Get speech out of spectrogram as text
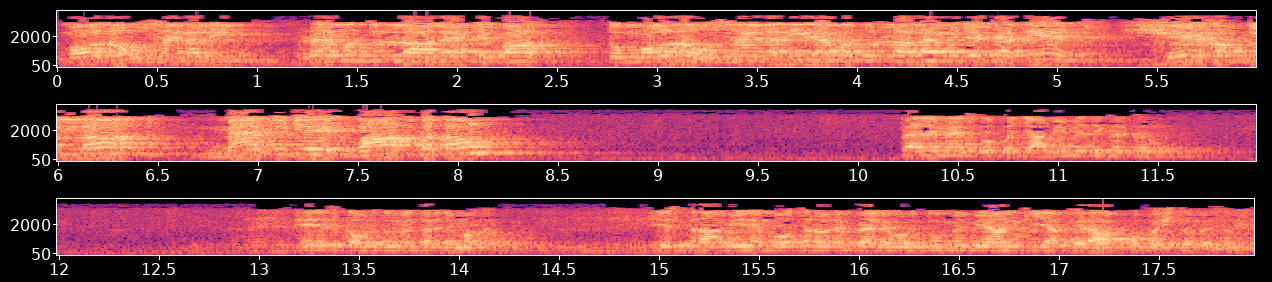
مولانا حسین علی رحمت اللہ علیہ کے پاس۔ تو مولانا حسین علی رحمت اللہ علیہ مجھے کہتے ہیں، شیخ عبداللہ، میں تجھے ایک بات بتاؤں۔ پہلے میں اس کو پنجابی میں ذکر کروں، پھر اس کا اردو میں ترجمہ کروں۔ جس طرح میرے محترم نے پہلے اردو میں بیان کیا، پھر آپ کو پشتوں میں سمجھ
